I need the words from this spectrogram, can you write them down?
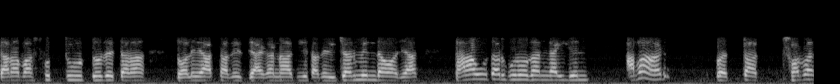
দ্বারা বা সত্তর ঊর্ধ্বদের দ্বারা দলে আর তাদের জায়গা না দিয়ে তাদের রিটায়ারমেন্ট দেওয়া যাক তারাও তার গুণগান গাইলেন। আবার তার সর্বা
